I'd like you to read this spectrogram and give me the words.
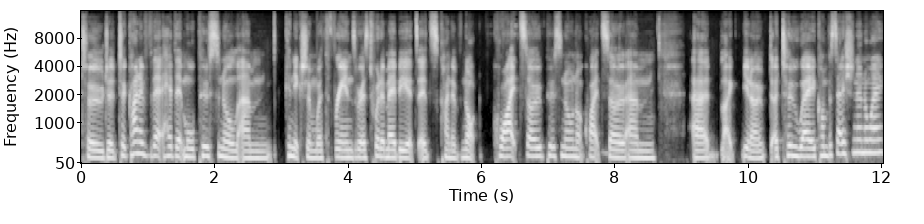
to to to kind of that have that more personal um connection with friends. Whereas Twitter maybe it's it's kind of not quite so personal, not quite so um uh like you know a two way conversation in a way.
